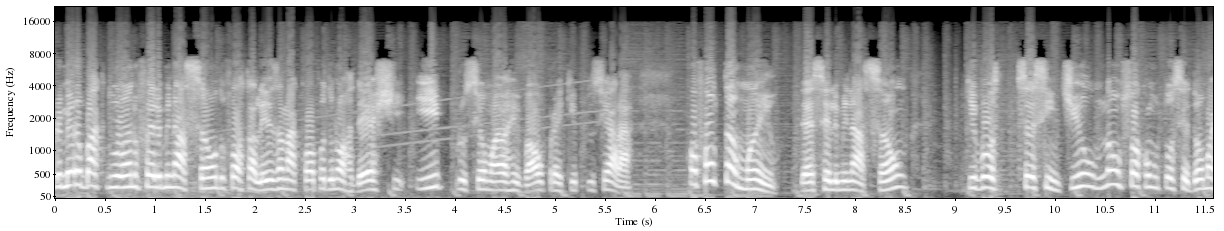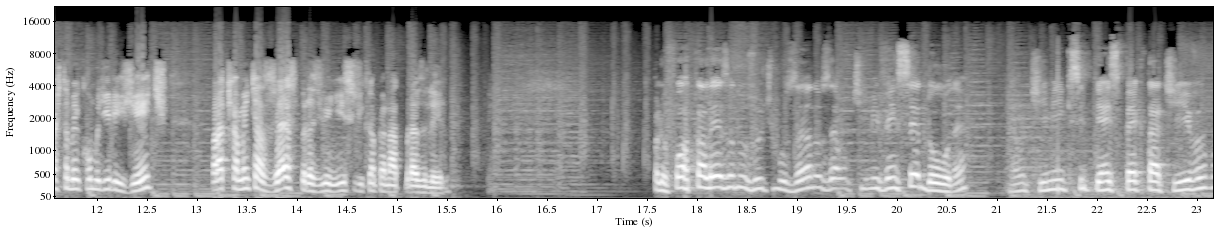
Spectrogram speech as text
Primeiro baque do ano foi a eliminação do Fortaleza na Copa do Nordeste e para o seu maior rival, para a equipe do Ceará. Qual foi o tamanho dessa eliminação que você sentiu, não só como torcedor, mas também como dirigente, praticamente às vésperas do início de Campeonato Brasileiro? Olha, o Fortaleza dos últimos anos é um time vencedor, né? É um time em que se tem a expectativa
